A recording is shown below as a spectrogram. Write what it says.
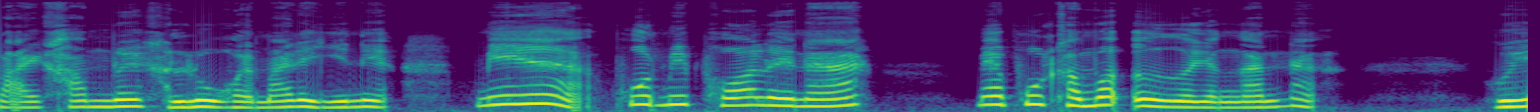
หลายคำเลยคันลูกข้อยมาได้ยินเนี่ย แม่พูดไม่พราะเลยนะ แม่พูดคำว่าเอออย่างงั้นน่ะอุ๊ย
